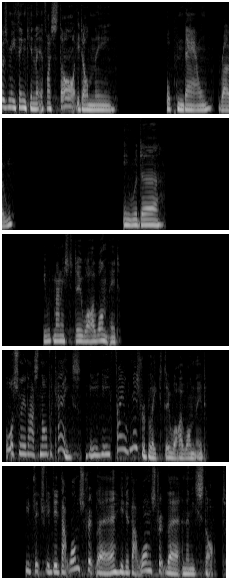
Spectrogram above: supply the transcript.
There was me thinking that if I started on the up and down row, he would uh he would manage to do what I wanted. Fortunately, that's not the case. He he failed miserably to do what I wanted. He literally did that one strip there, he did that one strip there, and then he stopped.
